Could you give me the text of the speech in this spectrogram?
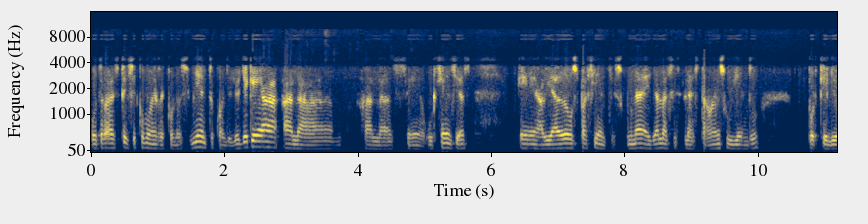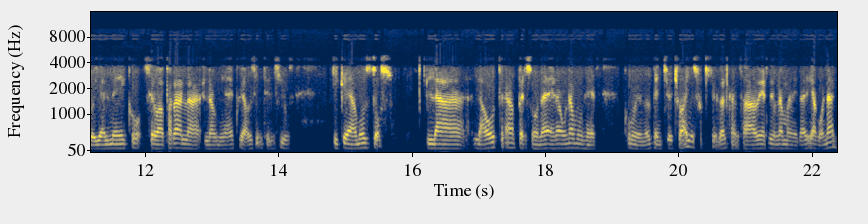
otra especie como de reconocimiento. Cuando yo llegué a, a, la, a las eh, urgencias, eh, había dos pacientes. Una de ellas las, la estaban subiendo porque le oía al médico, se va para la, unidad de cuidados intensivos. Y quedamos dos. La, la otra persona era una mujer como de unos 28 años, porque yo la alcanzaba a ver de una manera diagonal.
